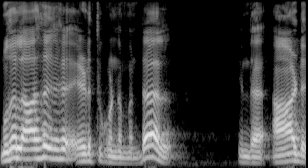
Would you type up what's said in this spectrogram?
முதலாக எடுத்துக்கொண்டோம் என்றால் இந்த ஆடு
